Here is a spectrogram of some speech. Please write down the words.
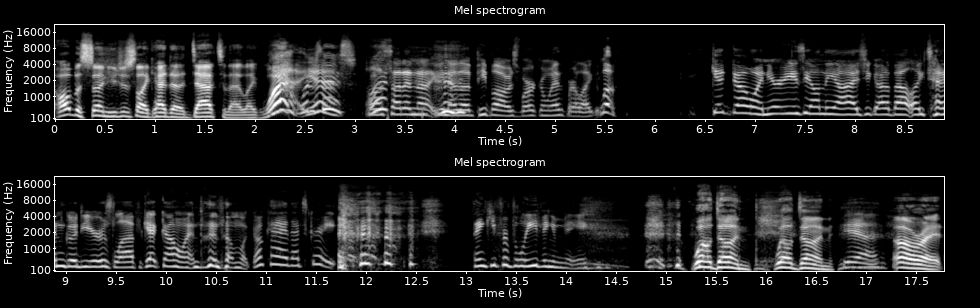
All of a sudden, you just like had to adapt to that. Like, what? Yeah, What is yeah. this? All of a sudden, uh, you know, the people I was working with were like, "Look, get going. You're easy on the eyes. You got about like ten good years left. Get going." And I'm like, "Okay, that's great. Thank you for believing in me." Well done, well done. Yeah, All right.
